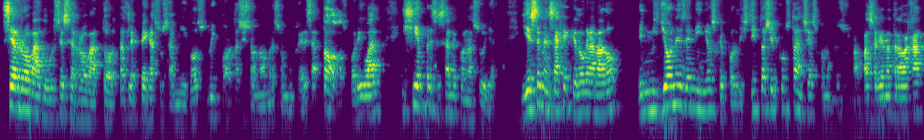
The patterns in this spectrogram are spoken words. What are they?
Se roba dulces, se roba tortas, le pega a sus amigos, no importa si son hombres o mujeres, a todos por igual y siempre se sale con la suya. Y ese mensaje quedó grabado en millones de niños que por distintas circunstancias, como que sus papás salían a trabajar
